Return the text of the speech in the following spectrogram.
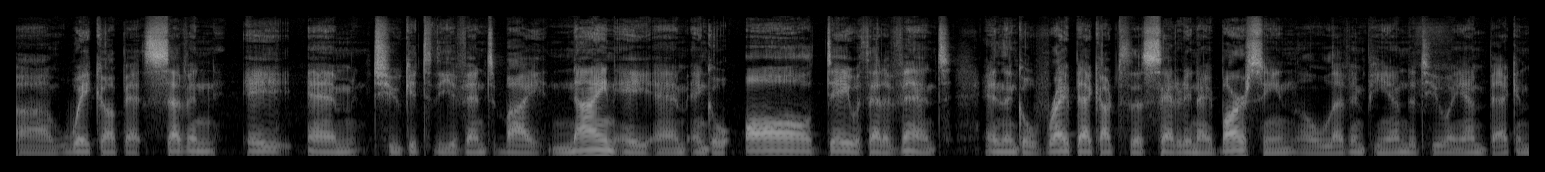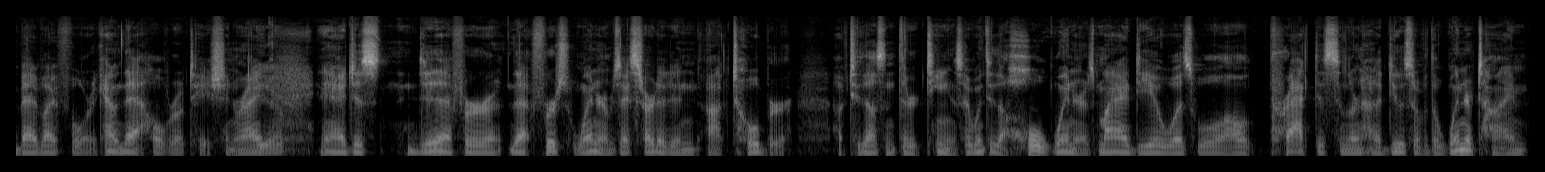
Uh, wake up at 7 a.m. to get to the event by 9 a.m. and go all day with that event, and then go right back out to the Saturday night bar scene, 11 p.m. to 2 a.m. back in bed by 4. Kind of that whole rotation, right? Yep. And I just did that for that first winter because I started in October of 2013. So I went through the whole winters. My idea was, well, I'll practice and learn how to do this over the winter time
